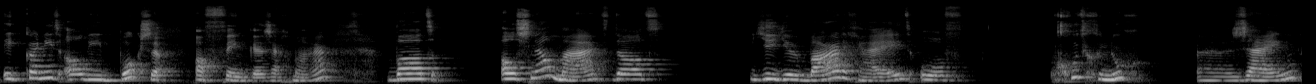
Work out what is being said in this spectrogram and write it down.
ik kan niet al die boxen afvinken, zeg maar. Wat al snel maakt dat je je waardigheid of goed genoeg uh, zijn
